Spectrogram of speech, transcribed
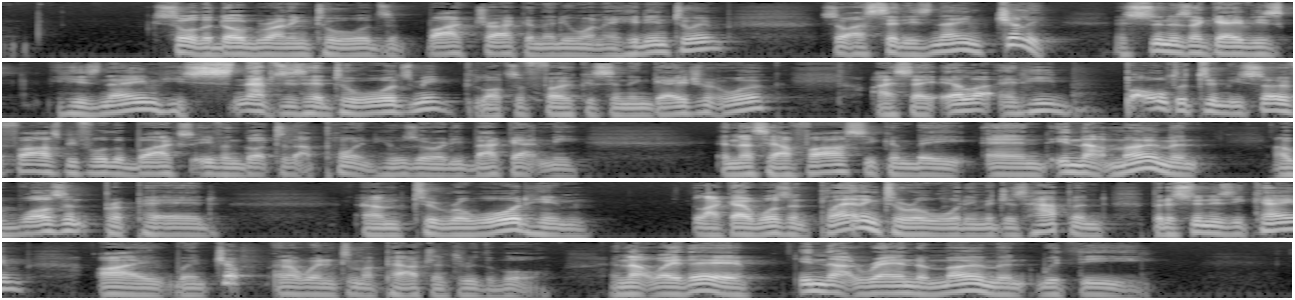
saw the dog running towards a bike track, and they didn't want to hit into him. So I said his name, Chili. As soon as I gave his his name, he snaps his head towards me. Lots of focus and engagement work. I say Ella, and he bolted to me so fast before the bikes even got to that point. He was already back at me, and that's how fast he can be. And in that moment, I wasn't prepared um, to reward him. Like I wasn't planning to reward him, it just happened. But as soon as he came, I went chop and I went into my pouch and threw the ball. And that way, there, in that random moment, with the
